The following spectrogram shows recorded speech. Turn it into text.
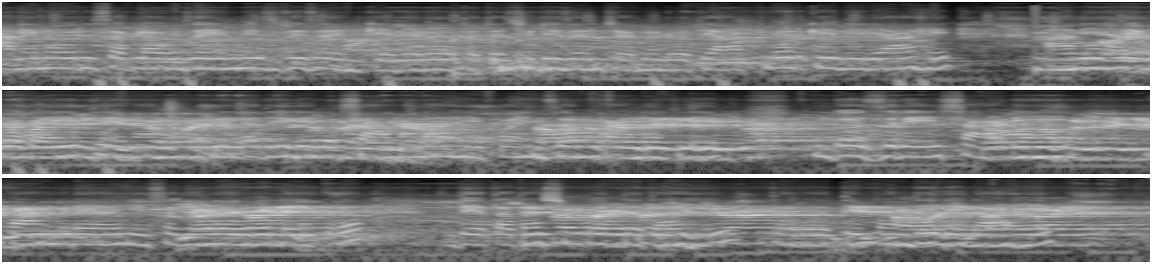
आणि नवरीचा ब्लाऊजही मीच डिझाईन केलेला होता. त्याची डिझाईन चॅनलवरती अपलोड केलेली आहे. आणि हे बघा इथे ना नवरीला दिलेलं सामान आहे. पैंजण कानातले गजरे साडी बांगड्या हे सगळं नवरीला इकडं देतात अशी पद्धत आहे. तर ते पण दिलेलं आहे.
